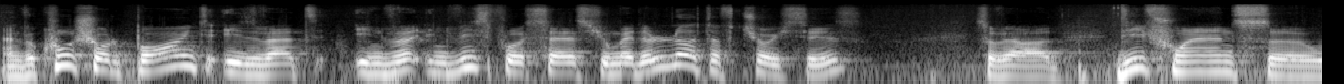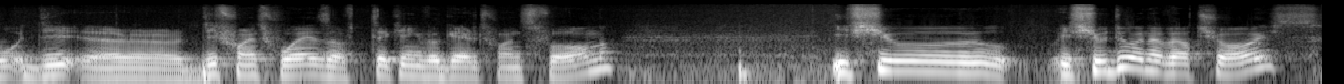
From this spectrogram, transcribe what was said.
And the crucial point is that in, the, in this process, you made a lot of choices. So there are different, uh, di uh, different ways of taking the Gale transform. If you, if you do another choice,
